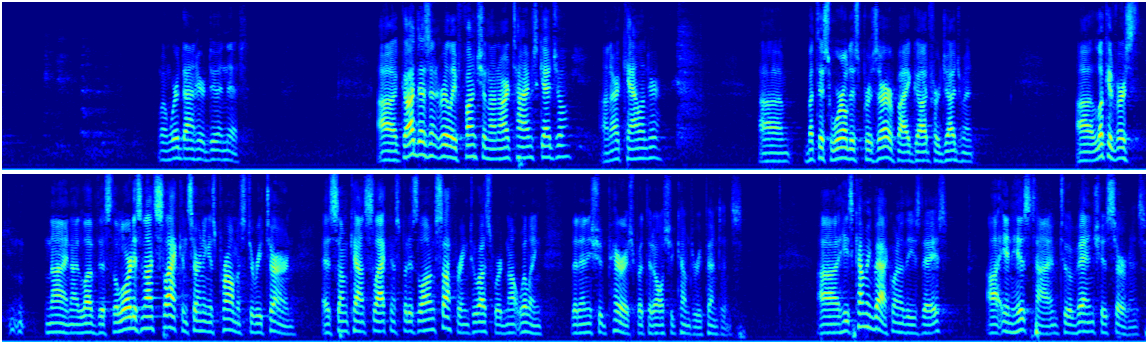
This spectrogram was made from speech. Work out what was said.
when we're down here doing this. Uh, God doesn't really function on our time schedule, on our calendar. Um, but this world is preserved by God for judgment. Uh, look at verse 9. I love this. The Lord is not slack concerning his promise to return, as some count slackness, but is long suffering to usward, not willing that any should perish, but that all should come to repentance. Uh, he's coming back one of these days uh, in his time to avenge his servants.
